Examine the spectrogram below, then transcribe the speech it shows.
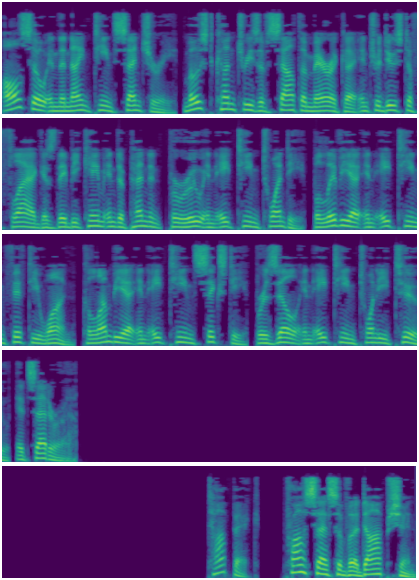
Also in the 19th century, most countries of South America introduced a flag as they became independent Peru in 1820, Bolivia in 1851, Colombia in 1860, Brazil in 1822, etc. Process of adoption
